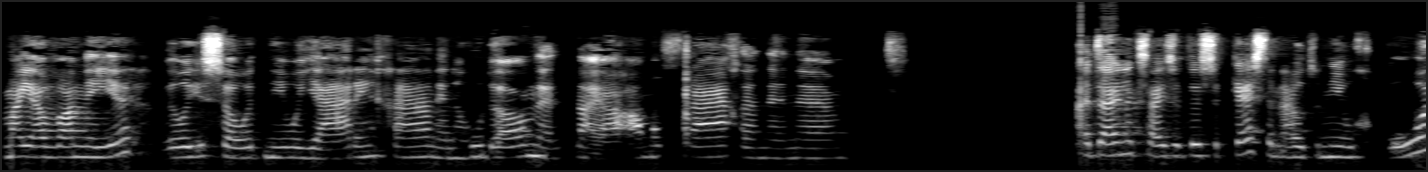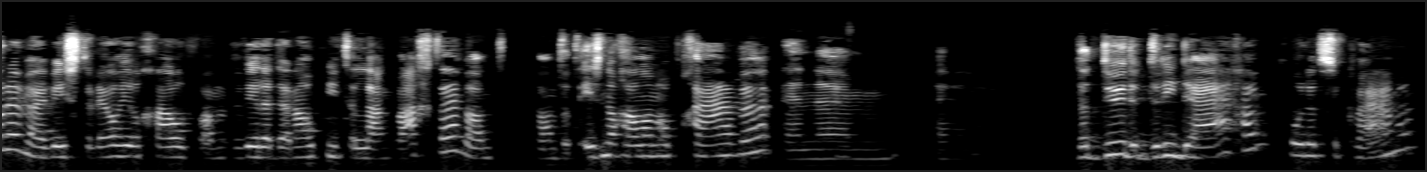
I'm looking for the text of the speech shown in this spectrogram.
maar ja, wanneer wil je zo het nieuwe jaar ingaan en hoe dan? En nou ja, allemaal vragen. En, ehm, uiteindelijk zijn ze tussen kerst en oud en nieuw geboren. Wij wisten wel heel gauw van, we willen dan ook niet te lang wachten, want, want het is nogal een opgave. En dat duurde drie dagen voordat ze kwamen.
